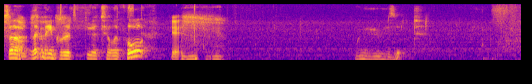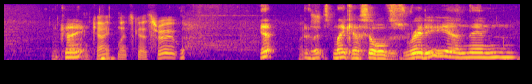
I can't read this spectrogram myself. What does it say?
So let me put it do a teleport. Yes. Where is it? Okay. Okay, let's go through. Yep. Let's- Let's make ourselves ready and then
